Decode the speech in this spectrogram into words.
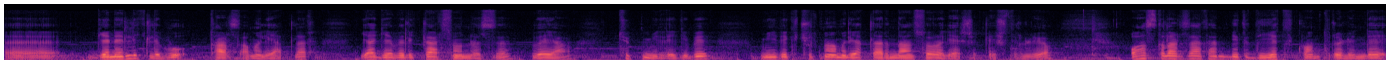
E, genellikle bu tarz ameliyatlar ya gebelikler sonrası veya tüp mide gibi mide küçültme ameliyatlarından sonra gerçekleştiriliyor. O hastalar zaten bir diyet kontrolünde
